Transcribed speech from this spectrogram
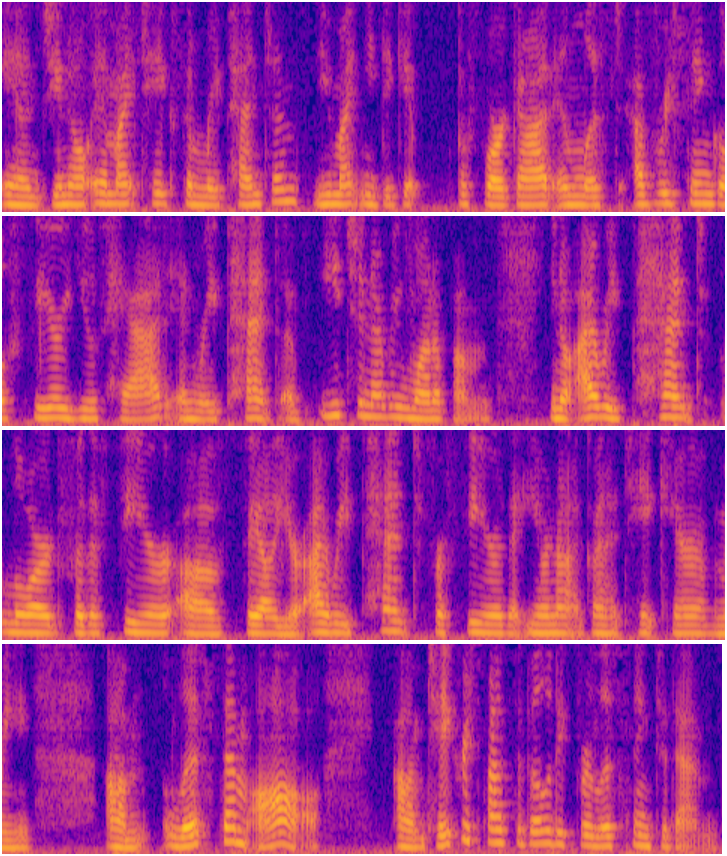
And, you know, it might take some repentance. You might need to get before God and list every single fear you've had and repent of each and every one of them. You know, I repent, Lord, for the fear of failure. I repent for fear that you're not going to take care of me. Um, list them all. Um, take responsibility for listening to them.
